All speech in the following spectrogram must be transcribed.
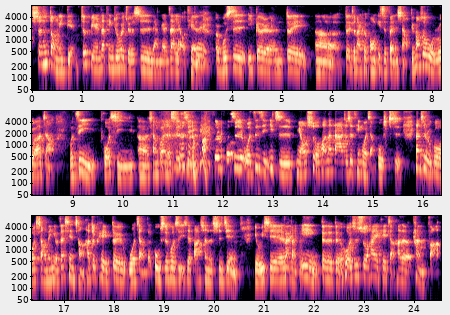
生动一点，就别人在听就会觉得是两个人在聊天，而不是一个人对呃对着麦克风一直分享。比方说，我如果要讲我自己婆媳呃相关的事情，所以如果是我自己一直描述的话，那大家就是听我讲故事。但是如果小宁有在现场，他就可以对我讲的故事或是一些发生的事件有一些反应。对对对，或者是说他也可以讲他的看法。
